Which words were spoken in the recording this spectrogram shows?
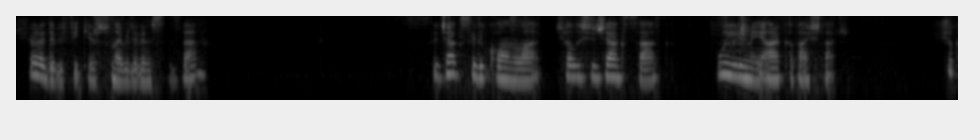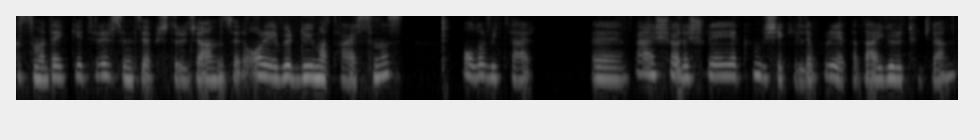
şöyle de bir fikir sunabilirim size. Sıcak silikonla çalışacaksak bu ilmeği arkadaşlar şu kısma denk getirirsiniz yapıştıracağınız yere oraya bir düğüm atarsınız olur biter. Ee, ben şöyle şuraya yakın bir şekilde buraya kadar yürüteceğim.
